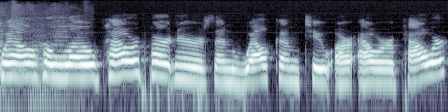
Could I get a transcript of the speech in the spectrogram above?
Well, hello, Power Partners, and welcome to our Hour of Power.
